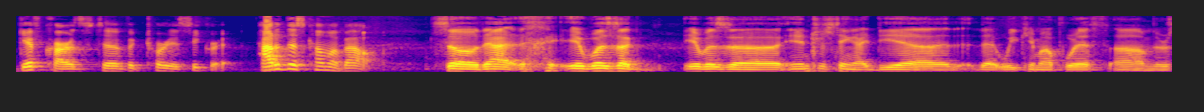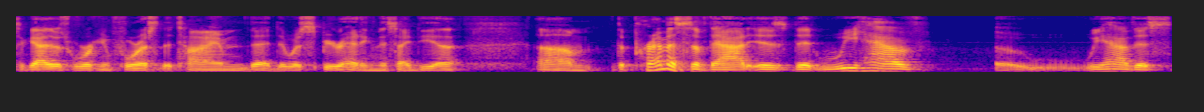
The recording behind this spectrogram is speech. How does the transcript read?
gift cards to Victoria's Secret. How did this come about? So that it was a it was a interesting idea that we came up with. Um, there was a guy that was working for us at the time that, was spearheading this idea. Um, the premise of that is that we have uh, we have this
